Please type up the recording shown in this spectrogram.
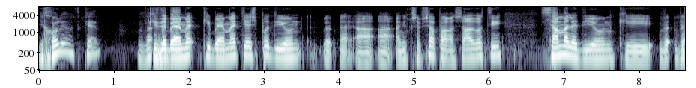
יכול להיות, כן. כי זה באמת, כי באמת יש פה דיון, אני חושב שהפרשה הזאת שמה לדיון, כי, ו, ו,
